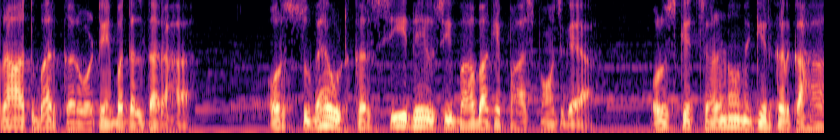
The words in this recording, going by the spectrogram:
रात भर करवटें बदलता रहा और सुबह उठकर सीधे उसी बाबा के पास पहुँच गया और उसके चरणों में गिरकर कहा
